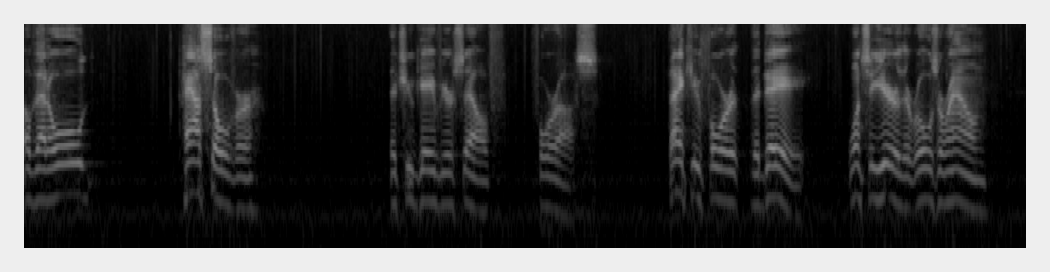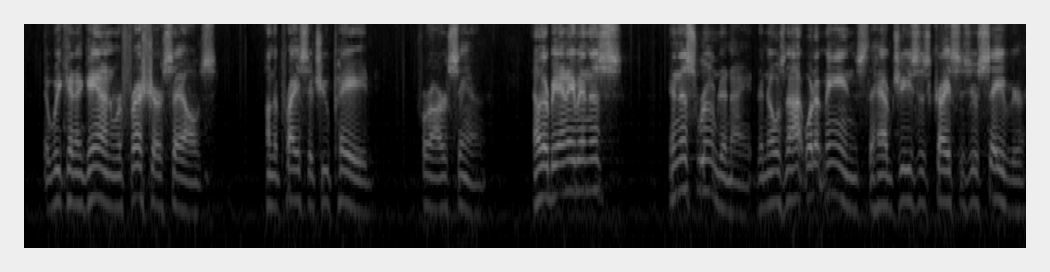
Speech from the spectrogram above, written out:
of that old Passover that you gave yourself for us. Thank you for the day once a year that rolls around that we can again refresh ourselves on the price that you paid for our sin. Now there be any in this in this room tonight that knows not what it means to have Jesus Christ as your Savior,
